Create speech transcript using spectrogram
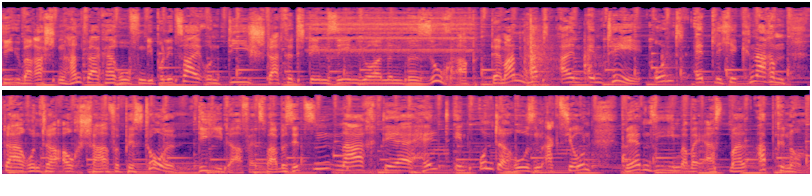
Die überraschten Handwerker rufen die Polizei und die stattet dem Senior einen Besuch ab. Der Mann hat ein MT und etliche Knarren Waffen, darunter auch scharfe Pistolen. Die darf er zwar besitzen, nach der Held in Unterhosen Aktion werden sie ihm aber erstmal abgenommen.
